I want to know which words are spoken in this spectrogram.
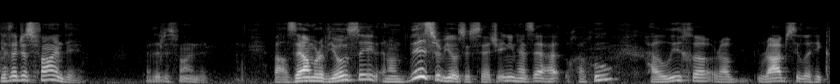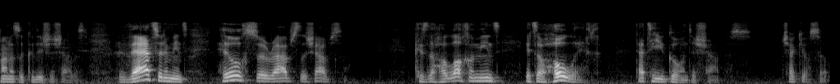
have to just find it. You have to just find it. Rav Yosef, and on this Rav Yosef said, "Sheinin hazeh hahu halicha rab rabsila kedusha Shabbos." That's what it means. Hilchsa rabsila Shabbos. Because the halacha means it's a holich. That's how you go into Shabbos. Check yourself.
